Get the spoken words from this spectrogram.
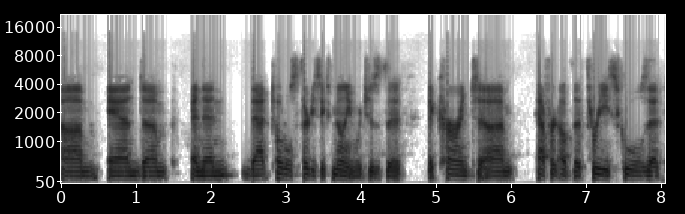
Um, and um, and then that totals 36 million, which is the the current um, effort of the three schools that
